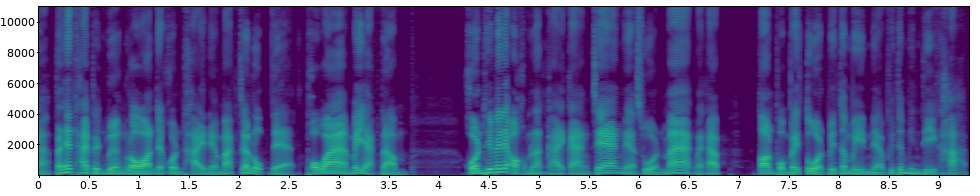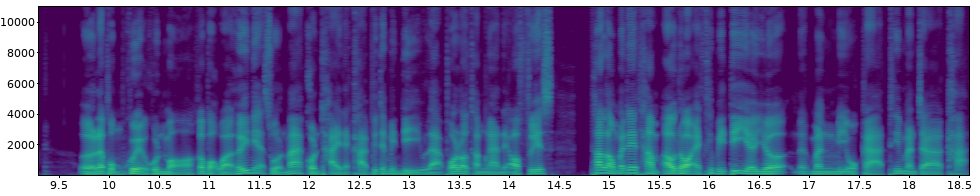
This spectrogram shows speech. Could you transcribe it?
นะ ประเทศไทยเป็นเมืองร้อน แต่คนไทยเนี่ยมักจะหลบแดด เพราะว่าไม่อยากดำคนที่ไม่ได้ออกกำลังกายกลางแจ้งเนี่ยส่วนมากนะครับ ตอนผมไปตรวจวิตามินเนี่ยวิตามินดีขาดเออแล้วผมคุยกับคุณหมอก็บอกว่าเฮ้ยเนี่ยส่วนมากคนไทยเนี่ยขาดวิตามินดีอยู่แล้วเพราะเราทำงานในออฟฟิศ ถ้าเราไม่ได้ทำ outdoor activity เยอะๆ มันมีโอกาสที่มันจะขาด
